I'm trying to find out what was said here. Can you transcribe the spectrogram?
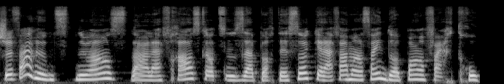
Je vais faire une petite nuance dans la phrase quand tu nous apportais ça, que la femme enceinte doit pas en faire trop.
